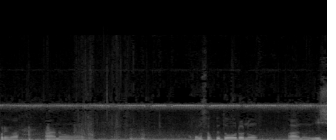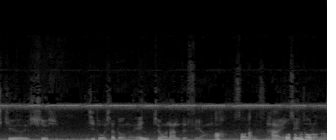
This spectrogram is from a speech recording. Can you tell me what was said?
これはあの高速道路のあの西九州自動車道の延長なんですよ。あそうなんですね、はい。高速道路な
